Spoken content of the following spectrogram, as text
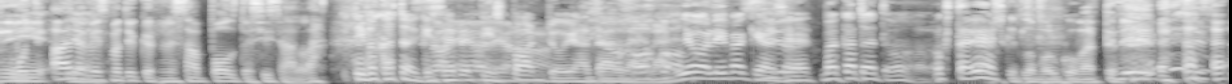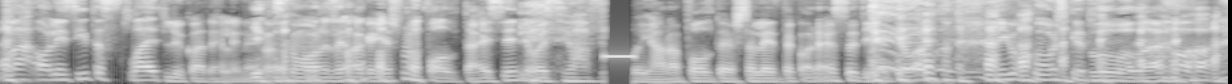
Niin, Mutta aina joo. mistä mä tykkään, että ne saa polte sisällä. Niin mä katsoinkin, Se vedettiin spadduun ihan tällä Joo. Joo, niin mäkin Siinä- se, että mä katsoin, että onko tämä 90-luvulla kuvattu. Niin, siis mä olin siitä slight lykatellinen, koska mä olin se, okei, okay, jos mä polttaisin, niin olisi ihan ihana polttaa jossain lentokoneessa, tiedätkö, vaan niin kuin 60-luvulla. ja vaan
